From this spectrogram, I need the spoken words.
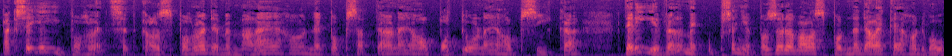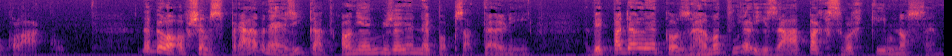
Pak se její pohled setkal s pohledem malého, nepopsatelného, potulného psíka, který ji velmi upřeně pozoroval z nedalekého dvoukoláku. Nebylo ovšem správné říkat o něm, že je nepopsatelný. Vypadal jako zhmotnělý zápach s vlhkým nosem.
